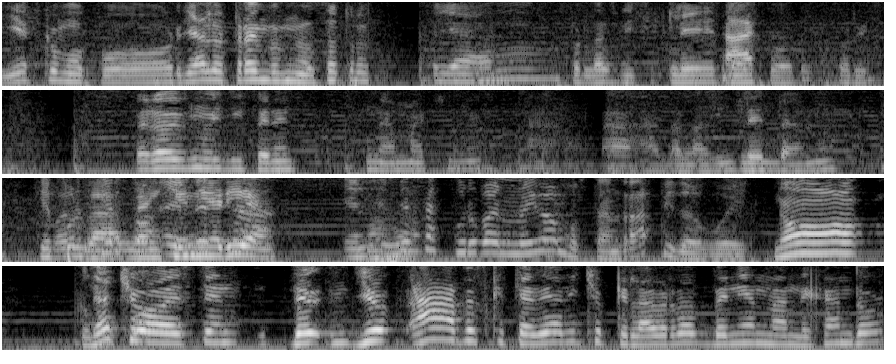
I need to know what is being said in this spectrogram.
Y es como por, ya lo traemos nosotros, ya Mm. por las bicicletas, por, por esto. Pero es muy diferente una máquina a, a la, bicicleta, ¿no? Que por La- cierto, la en ingeniería. esa- en, en esa curva no íbamos tan rápido, güey. No, ¿Cómo de hecho, este, de- yo, ah, ves que te había dicho que la verdad venían manejando,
